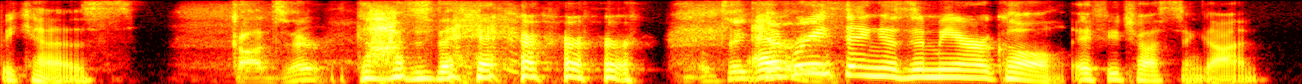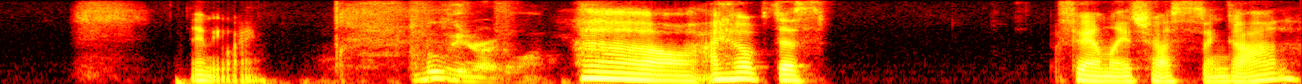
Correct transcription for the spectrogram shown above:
Because God's there. God's there. He'll take care of you. Everything is a miracle if you trust in God. Anyway, Moving right along. oh, I hope this family trusts in God.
